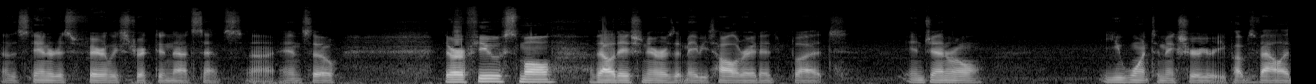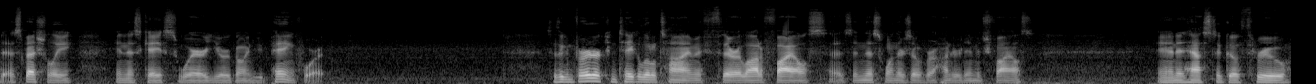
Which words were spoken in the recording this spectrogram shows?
Now, the standard is fairly strict in that sense. Uh, and so there are a few small validation errors that may be tolerated, but in general, you want to make sure your EPUB is valid, especially in this case where you're going to be paying for it. So the converter can take a little time if there are a lot of files, as in this one there's over 100 image files, and it has to go through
